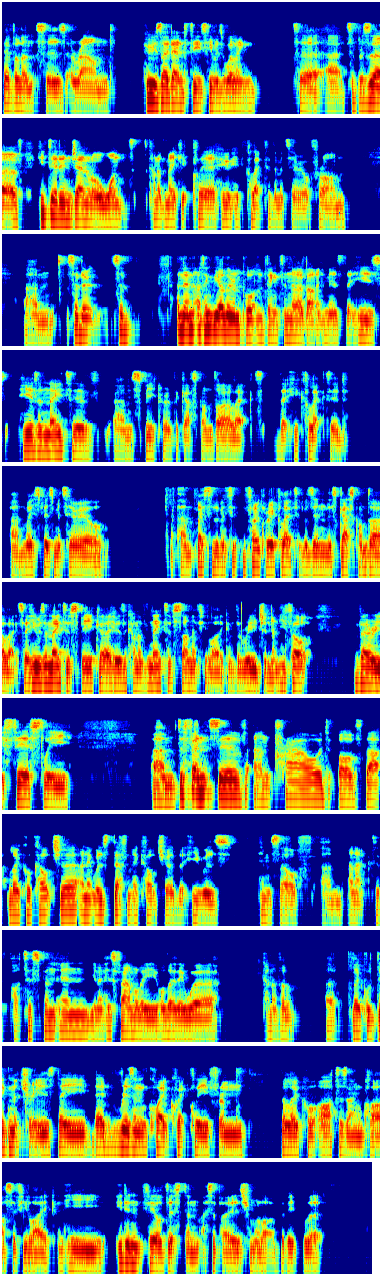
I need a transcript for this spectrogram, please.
ambivalences around whose identities he was willing to uh, to preserve, he did in general want to kind of make it clear who he'd collected the material from. Um, so there, so, and then I think the other important thing to know about him is that he's he is a native um, speaker of the Gascon dialect that he collected uh, most of his material. Um, most of the folklore he collected was in this Gascon dialect. So he was a native speaker. He was a kind of native son, if you like, of the region, and he felt very fiercely um, defensive and proud of that local culture, and it was definitely a culture that he was himself um, an active participant in. You know, his family, although they were kind of a, a local dignitaries, they they'd risen quite quickly from the local artisan class, if you like, and he he didn't feel distant, I suppose, from a lot of the people that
